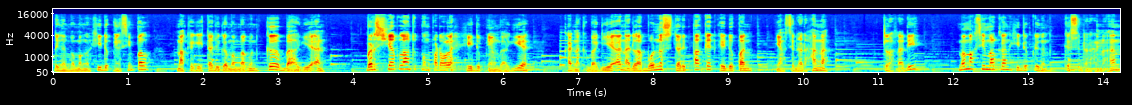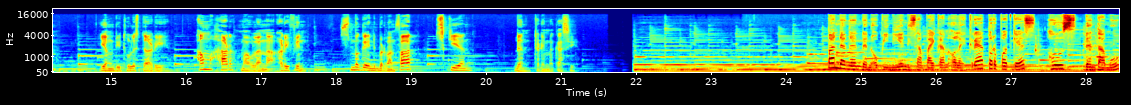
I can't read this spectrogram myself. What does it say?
Dengan membangun hidup yang simpel, maka kita juga membangun kebahagiaan. Bersiaplah untuk memperoleh hidup yang bahagia, karena kebahagiaan adalah bonus dari paket kehidupan yang sederhana. Telah tadi, memaksimalkan hidup dengan kesederhanaan yang ditulis dari Amhar Maulana Arifin. Semoga ini bermanfaat. Sekian, dan terima kasih. Pandangan dan opini yang disampaikan oleh kreator podcast, host, dan tamu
